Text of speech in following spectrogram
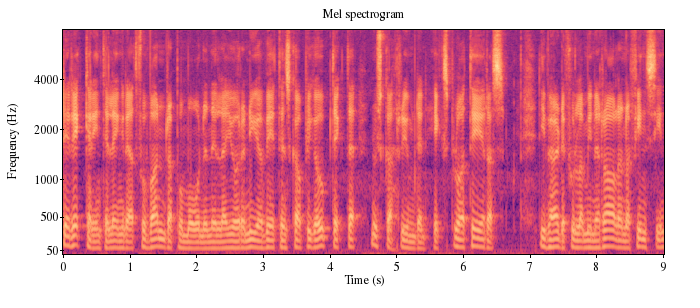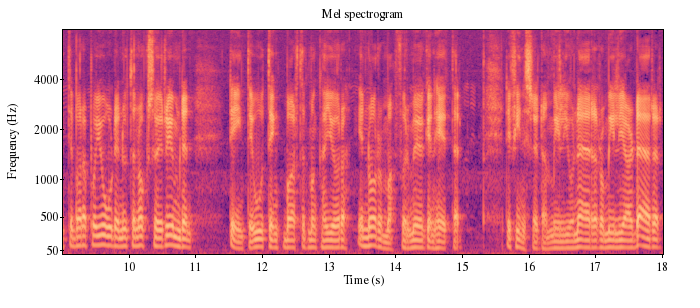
Det räcker inte längre att få vandra på månen eller göra nya vetenskapliga upptäckter, nu ska rymden exploateras. De värdefulla mineralerna finns inte bara på jorden utan också i rymden. Det är inte otänkbart att man kan göra enorma förmögenheter. Det finns redan miljonärer och miljardärer.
